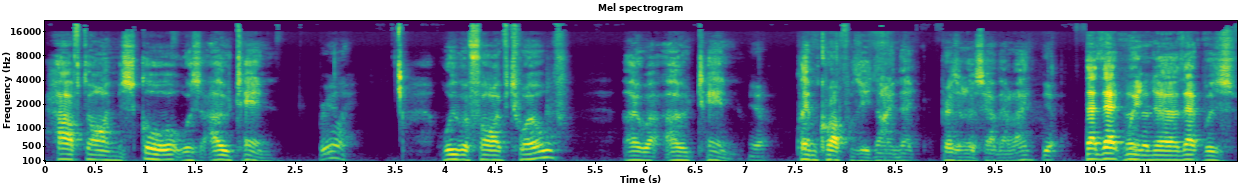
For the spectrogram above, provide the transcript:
half-time score was 0-10. Really? We were 5-12. They were 0-10. Yeah. Clem Croft was his name, that president of South Adelaide. Yeah. That that No, win, uh, that was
